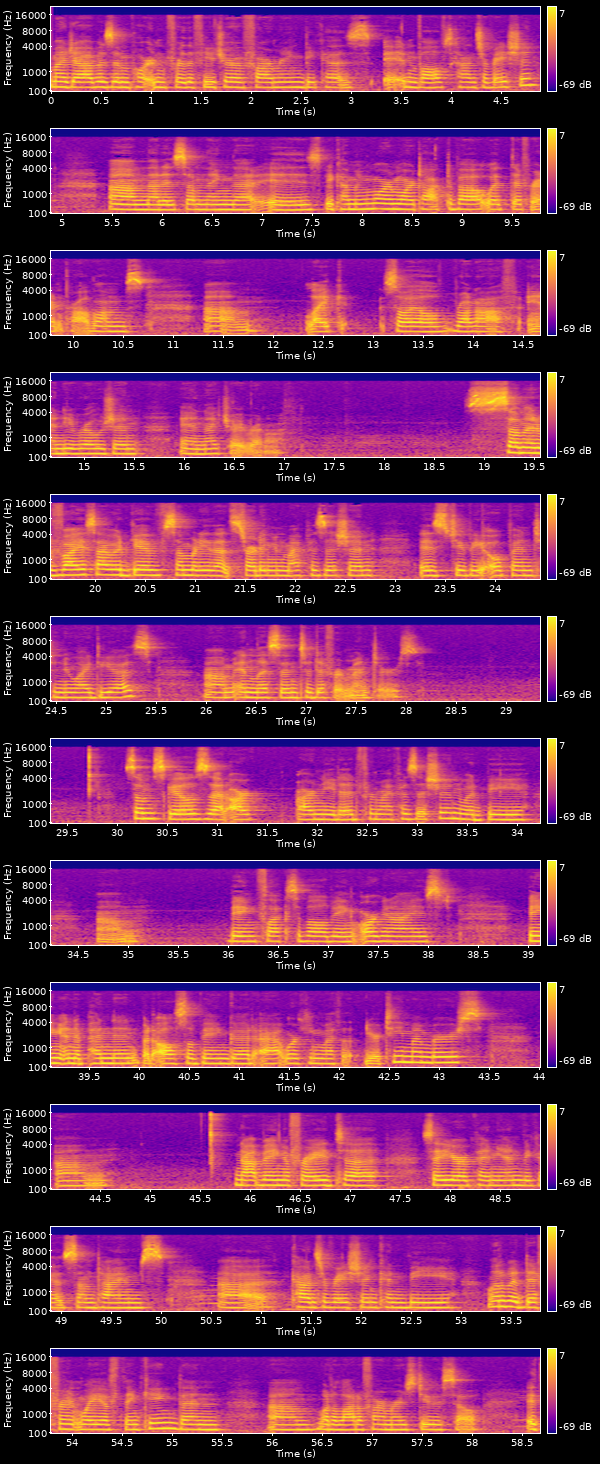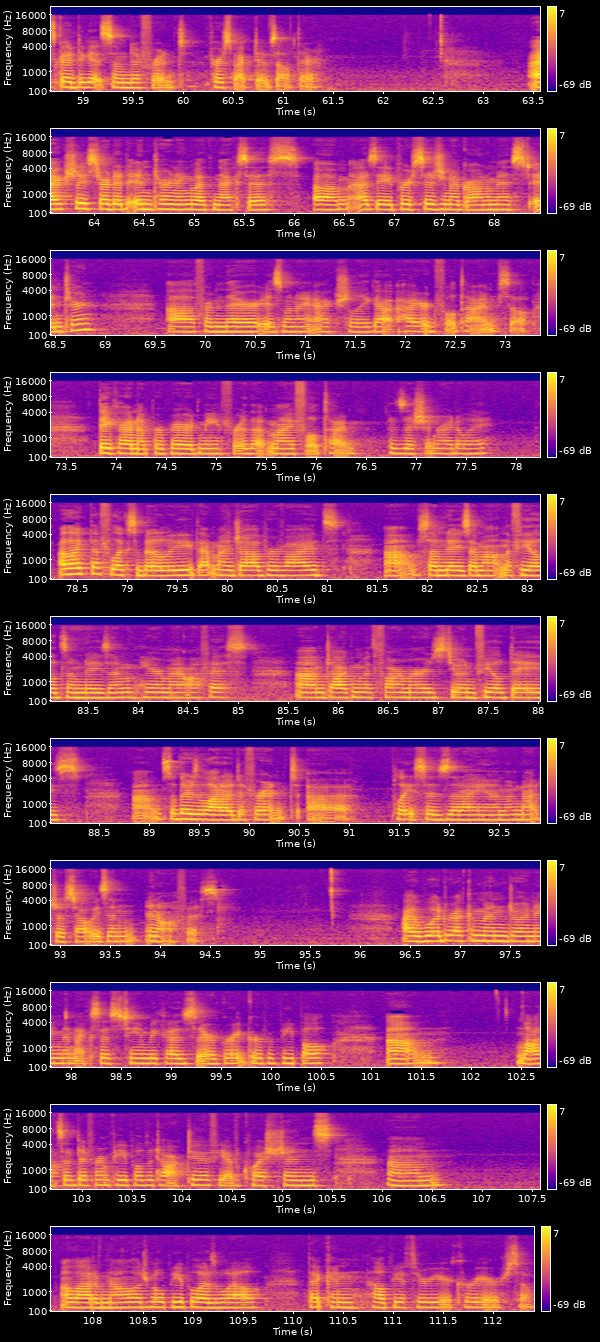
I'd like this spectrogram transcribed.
My job is important for the future of farming because it involves conservation. Um, that is something that is becoming more and more talked about with different problems um, like soil runoff and erosion and nitrate runoff. Some advice I would give somebody that's starting in my position is to be open to new ideas um, and listen to different mentors. Some skills that are, are needed for my position would be um, being flexible, being organized, being independent, but also being good at working with your team members, um, not being afraid to say your opinion because sometimes uh, conservation can be a little bit different way of thinking than um, what a lot of farmers do. So it's good to get some different perspectives out there. I actually started interning with Nexus um, as a precision agronomist intern. Uh, from there is when I actually got hired full time. So they kind of prepared me for the, my full time position right away. I like the flexibility that my job provides. Um, some days I'm out in the field, some days I'm here in my office um, talking with farmers, doing field days. Um, so there's a lot of different uh, places that I am. I'm not just always in an office. I would recommend joining the Nexus team because they're a great group of people. Um, lots of different people to talk to if you have questions. Um, a lot of knowledgeable people as well that can help you through your career. So.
